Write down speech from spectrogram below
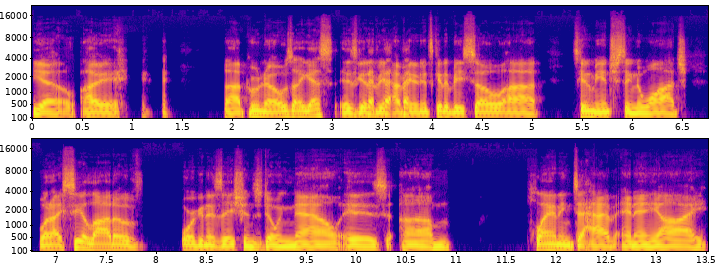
Yeah, I. Uh, who knows? I guess is going to be. I mean, it's going to be so. Uh, it's going to be interesting to watch. What I see a lot of organizations doing now is um, planning to have an AI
